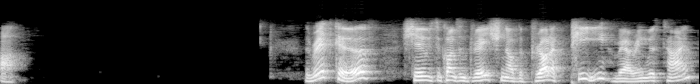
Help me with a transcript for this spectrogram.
R. The red curve shows the concentration of the product P varying with time.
